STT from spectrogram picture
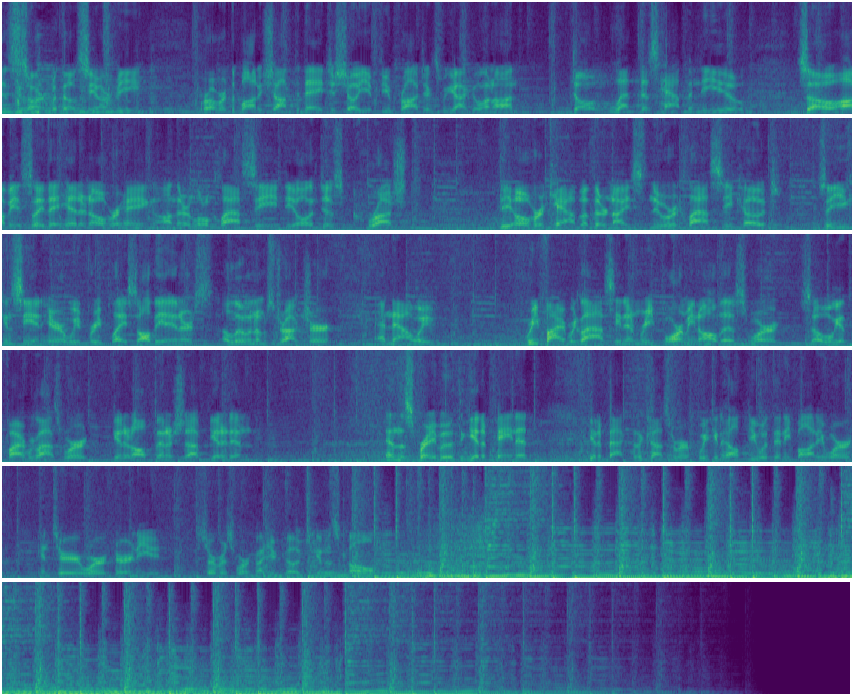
CRV. We're over at the body shop today to show you a few projects we got going on. Don't let this happen to you. So obviously they hit an overhang on their little Class C deal and just crushed the over cab of their nice newer Class C coach. So you can see in here we've replaced all the inner aluminum structure and now we've refiberglassing and reforming all this work. So we'll get the fiberglass work, get it all finished up, get it in in the spray booth and get it painted, get it back to the customer. If we can help you with any body work, interior work, or any service work on your coach, give us a call.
